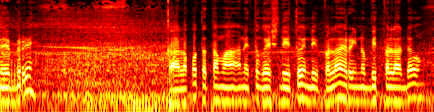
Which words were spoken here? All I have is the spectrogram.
Libre. Kala ko tatamaan ito guys dito. Hindi pala. Renovate pala daw.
